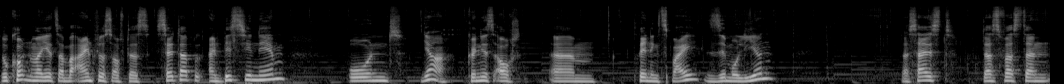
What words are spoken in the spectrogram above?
So konnten wir jetzt aber Einfluss auf das Setup ein bisschen nehmen. Und ja, können jetzt auch ähm, Training 2 simulieren. Das heißt, das, was dann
